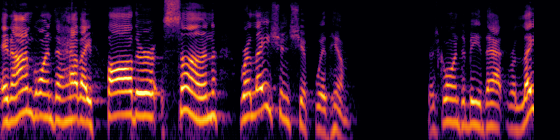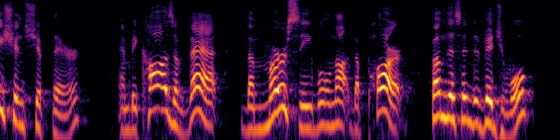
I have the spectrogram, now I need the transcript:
and I'm going to have a father son relationship with him. There's going to be that relationship there. And because of that, the mercy will not depart from this individual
